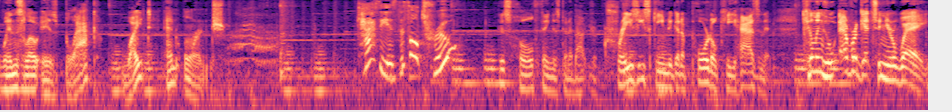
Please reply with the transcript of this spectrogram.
Winslow is black, white, and orange. Cassie, is this all true? This whole thing has been about your crazy scheme to get a portal key, hasn't it? Killing whoever gets in your way.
